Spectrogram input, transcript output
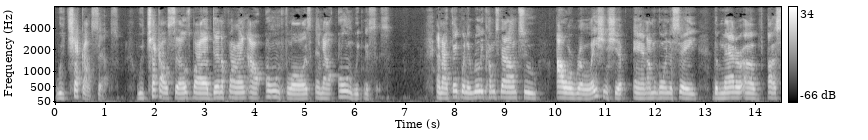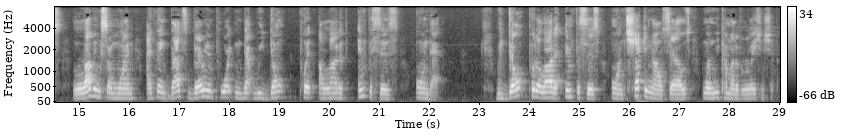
We check ourselves. We check ourselves by identifying our own flaws and our own weaknesses. And I think when it really comes down to our relationship, and I'm going to say the matter of us loving someone, I think that's very important that we don't put a lot of emphasis on that. We don't put a lot of emphasis on checking ourselves when we come out of a relationship.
